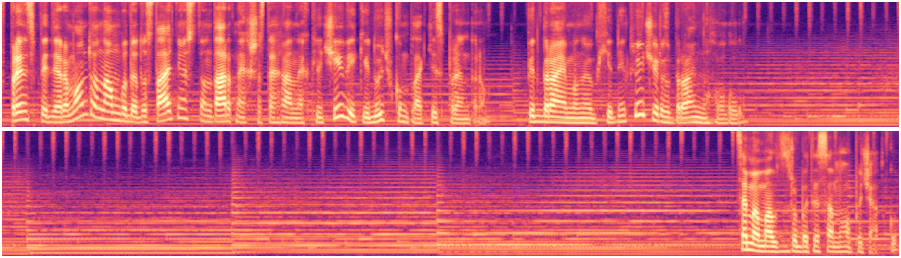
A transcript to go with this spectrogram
В принципі, для ремонту нам буде достатньо стандартних шестигранних ключів, які йдуть в комплекті з принтером. Підбираємо необхідний ключ і розбираємо голову. Це ми мали зробити з самого початку.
